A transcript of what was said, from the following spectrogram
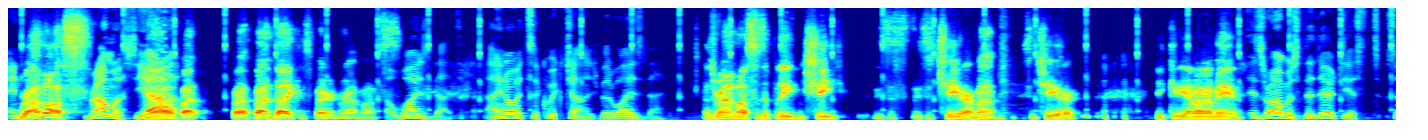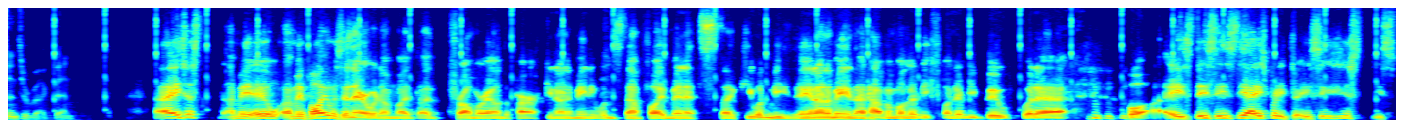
And Ramos. Ramos, yeah. No, but, but Van Dijk is better than Ramos. Uh, why is that? I know it's a quick challenge, but why is that? Because Ramos is a bleeding cheat. He's a, he's a cheater, man. He's a cheater. He, you know what I mean? Is Ramos the dirtiest center back then? I just, I mean, it, I mean, if I was in there with him, I'd, I'd throw him around the park. You know what I mean? He wouldn't stand five minutes. Like he wouldn't be. You know what I mean? I'd have him under me, under me boot. But uh, but he's, he's, he's, yeah, he's pretty. He's, he's just, he's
